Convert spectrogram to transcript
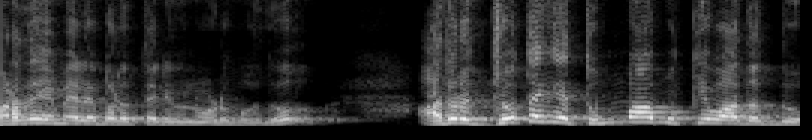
ಪರದೆಯ ಮೇಲೆ ಬರುತ್ತೆ, ನೀವು ನೋಡ್ಬೋದು. ಅದರ ಜೊತೆಗೆ ತುಂಬ ಮುಖ್ಯವಾದದ್ದು,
